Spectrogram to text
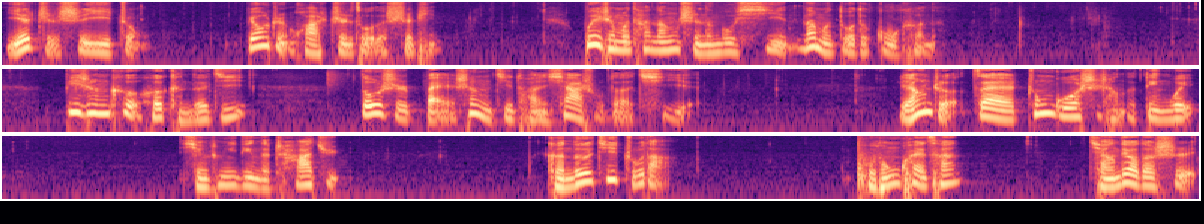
也只是一种标准化制作的食品。为什么它当时能够吸引那么多的顾客呢？必胜客和肯德基。都是百胜集团下属的企业，两者在中国市场的定位形成一定的差距。肯德基主打普通快餐，强调的是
